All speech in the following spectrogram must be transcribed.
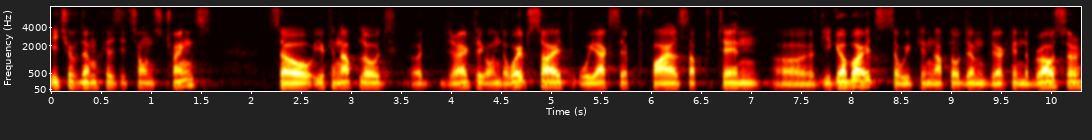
each of them has its own strengths. So you can upload uh, directly on the website. We accept files up to 10 uh, gigabytes, so we can upload them directly in the browser.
